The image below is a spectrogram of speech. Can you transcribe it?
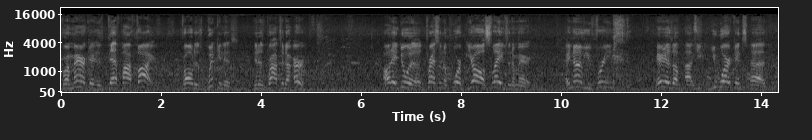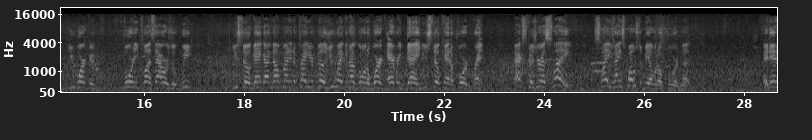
for America is death by fire. For all this wickedness that is brought to the earth. All they do is oppressing the poor. You're all slaves in America. Ain't none of you free. Here it is. A, uh, you, you working uh, you working 40 plus hours a week. You still ain't got enough money to pay your bills. You waking up going to work every day and you still can't afford rent. That's because you're a slave. Slaves ain't supposed to be able to afford nothing. And then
